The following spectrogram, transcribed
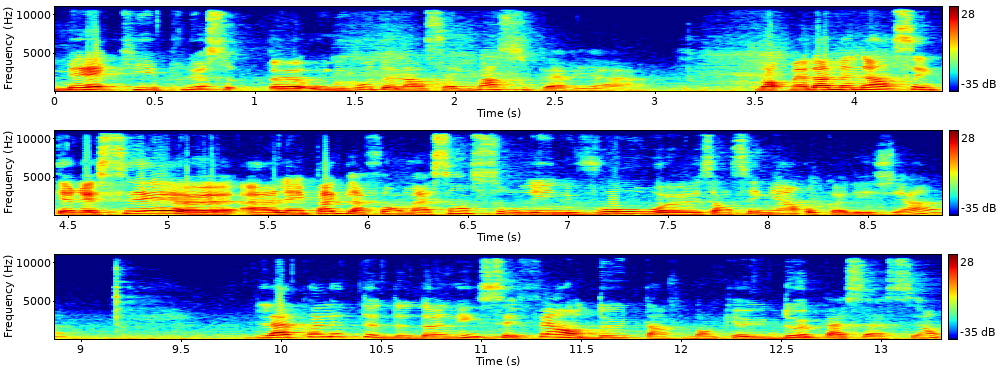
mais qui est plus euh, au niveau de l'enseignement supérieur. Donc, Mme Ménard s'intéressait euh, à l'impact de la formation sur les nouveaux euh, enseignants au collégial. La collecte de données s'est faite en deux temps. Donc, il y a eu deux passations.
